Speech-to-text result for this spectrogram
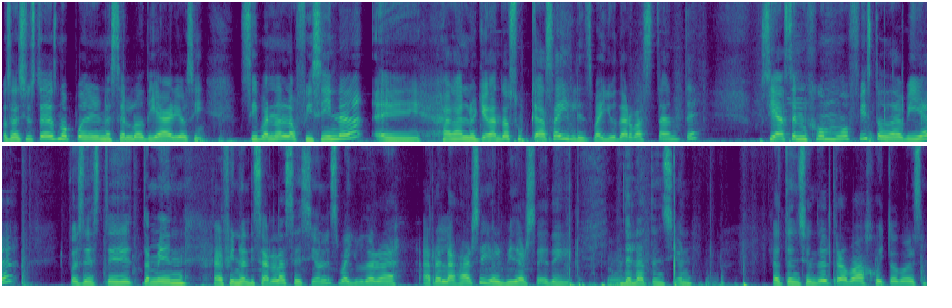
O sea, si ustedes no pueden hacerlo diario, si, si van a la oficina, eh, háganlo llegando a su casa y les va a ayudar bastante. Si hacen home office todavía, pues este también al finalizar la sesión les va a ayudar a, relajarse y olvidarse de, de la tensión, la tensión del trabajo y todo eso.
